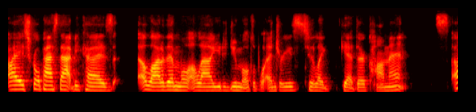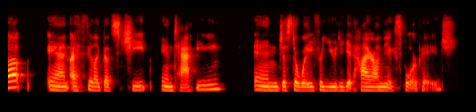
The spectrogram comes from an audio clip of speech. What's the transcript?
i scroll past that because a lot of them will allow you to do multiple entries to like get their comments up and i feel like that's cheap and tacky and just a way for you to get higher on the explore page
